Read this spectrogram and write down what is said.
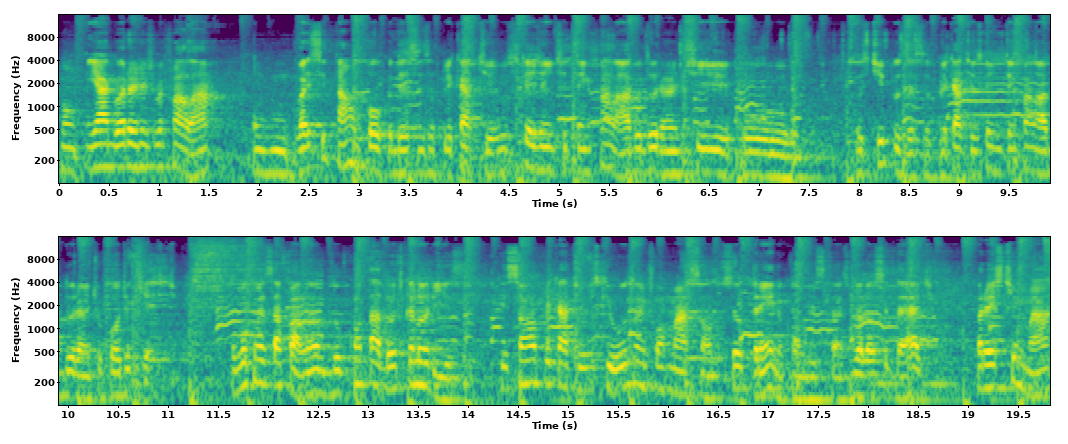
Bom, e agora a gente vai falar um, vai citar um pouco desses aplicativos que a gente tem falado durante o, os tipos desses aplicativos que a gente tem falado durante o podcast. Eu vou começar falando do contador de calorias, que são aplicativos que usam a informação do seu treino, como distância e velocidade, para estimar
